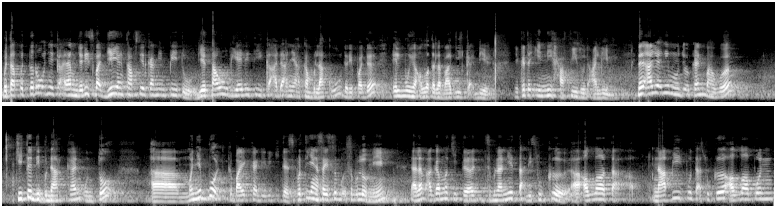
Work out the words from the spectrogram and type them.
betapa teruknya keadaan menjadi sebab dia yang tafsirkan mimpi tu. Dia tahu realiti keadaan yang akan berlaku daripada ilmu yang Allah telah bagi kat dia. Dia kata ini hafizun alim. Dan ayat ni menunjukkan bahawa kita dibenarkan untuk uh, menyebut kebaikan diri kita. Seperti yang saya sebut sebelum ni dalam agama kita sebenarnya tak disuka uh, Allah tak Nabi pun tak suka, Allah pun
